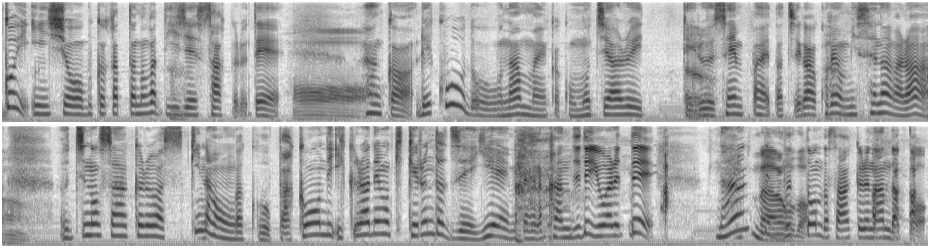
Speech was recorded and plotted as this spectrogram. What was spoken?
ごい印象深かったのが DJ サークルで、おー。なんかレコードを何枚かこう持ち歩いてる先輩たちがこれを見せながら、うちのサークルは好きな音楽を爆音でいくらでも聴けるんだぜイエーイみたいな感じで言われて なんてぶっ飛んだサークルなんだと。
